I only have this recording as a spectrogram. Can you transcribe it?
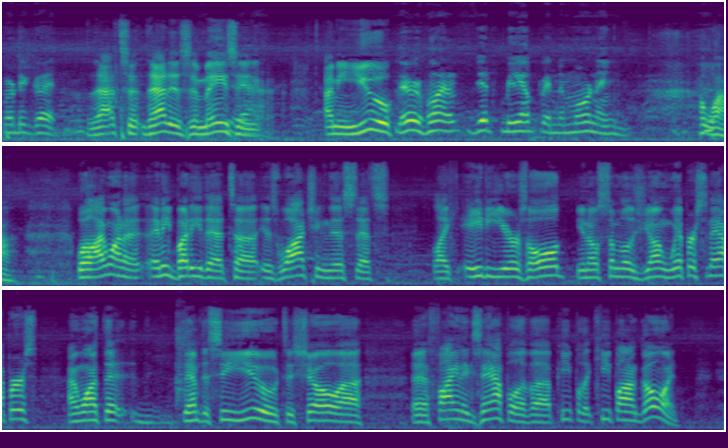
pretty good. That's a, that is amazing. Yeah. I mean, you. They're what gets me up in the morning. Oh, wow. Well, I want to anybody that uh, is watching this that's like 80 years old, you know, some of those young whippersnappers. I want the, them to see you to show uh, a fine example of uh, people that keep on going.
